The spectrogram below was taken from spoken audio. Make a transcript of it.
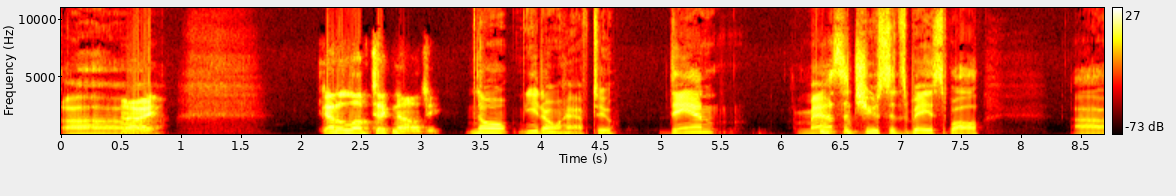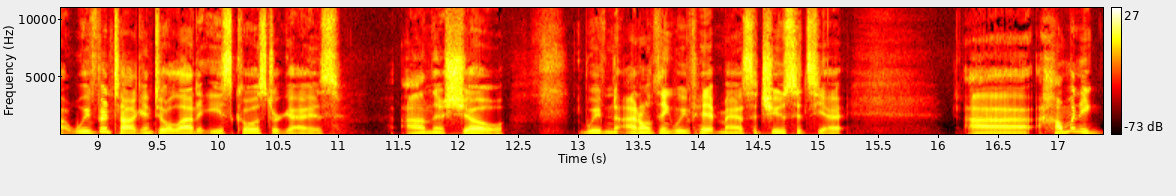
Uh, all right. Gotta love technology. No, you don't have to. Dan, Massachusetts baseball. Uh, we've been talking to a lot of East Coaster guys on this show. We've I don't think we've hit Massachusetts yet. Uh, how many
